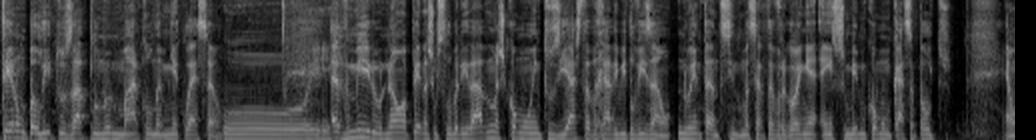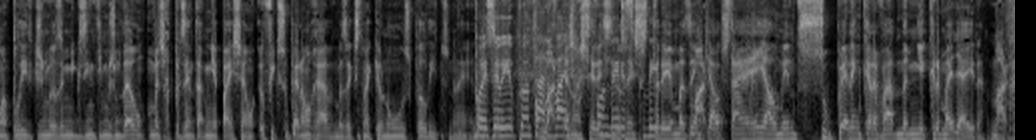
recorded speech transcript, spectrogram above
ter um palito usado pelo Nuno Marco na minha coleção. Ui. Admiro não apenas como celebridade, mas como um entusiasta de rádio e televisão. No entanto, sinto uma certa vergonha em assumir-me como um caça-palitos. É um apelido que os meus amigos íntimos me dão, mas representa a minha paixão. Eu fico super honrado, mas a questão é que eu não uso palitos, não é? A não Pois eu ser- ia perguntar, a vais não ser em situações extremas em que algo está realmente super encravado na minha cremalheira. Marco,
